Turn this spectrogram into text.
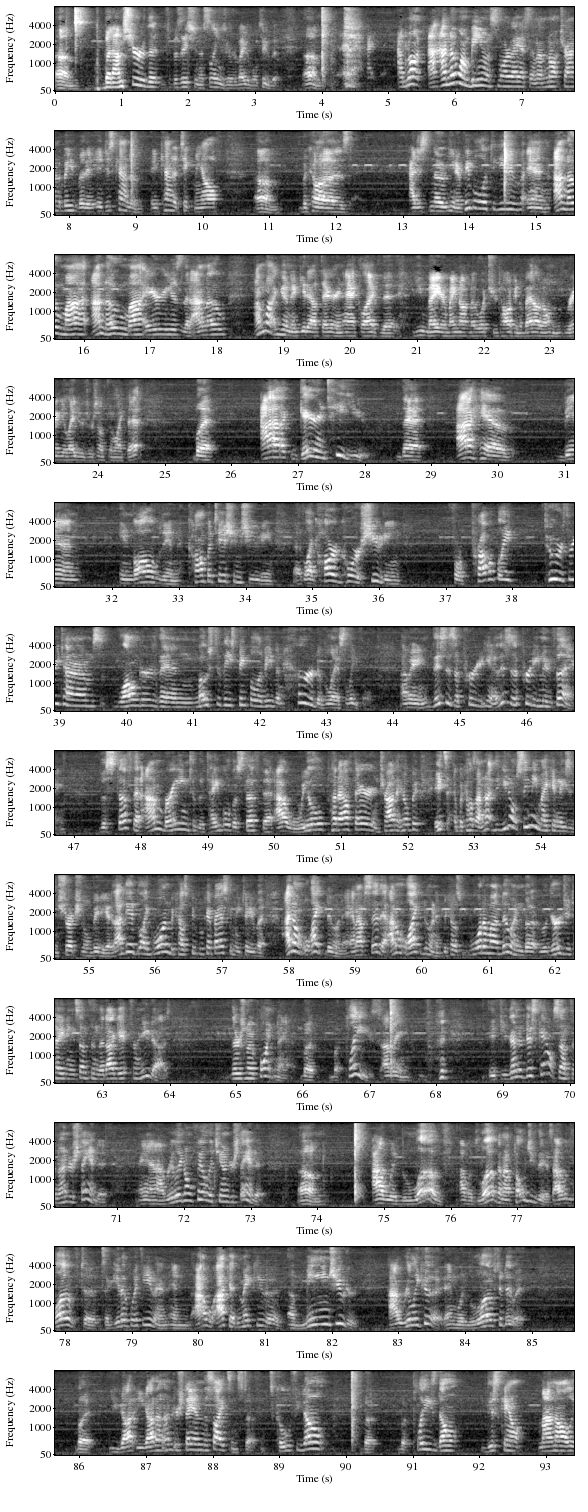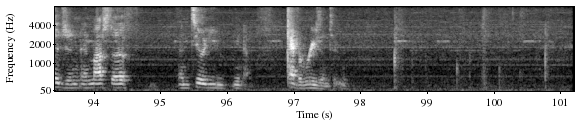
Um, but I'm sure that the position of slings are debatable too. But um, I'm not. I, I, know I'm being a smartass, and I'm not trying to be. But it, it just kind of it kind of ticked me off um, because I just know, you know, people look to you, and I know my, I know my areas that I know. I'm not gonna get out there and act like that you may or may not know what you're talking about on regulators or something like that. But I guarantee you that I have been involved in competition shooting, uh, like hardcore shooting, for probably two or three times longer than most of these people have even heard of less lethal. I mean, this is a pretty, you know, this is a pretty new thing. The stuff that I'm bringing to the table, the stuff that I will put out there and try to help it, it's because I'm not, you don't see me making these instructional videos. I did like one because people kept asking me to, but I don't like doing it. And I've said that. I don't like doing it because what am I doing but regurgitating something that I get from you guys? There's no point in that. But, but please, I mean, if you're going to discount something, understand it. And I really don't feel that you understand it. Um, I would love, I would love, and I've told you this, I would love to, to get up with you and, and I, I could make you a, a mean shooter. I really could and would love to do it. But you got you got to understand the sights and stuff. It's cool if you don't, but but please don't discount my knowledge and, and my stuff until you you know have a reason to.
